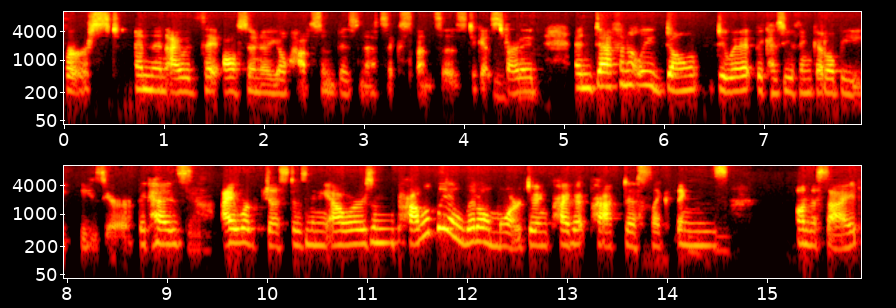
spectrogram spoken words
first. And then I would say also know you'll have some business expenses to get started, mm-hmm. and definitely don't do it because you think it'll be easier. Because yeah. I work just as many hours and probably a little more doing private practice, like things mm-hmm. on the side.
